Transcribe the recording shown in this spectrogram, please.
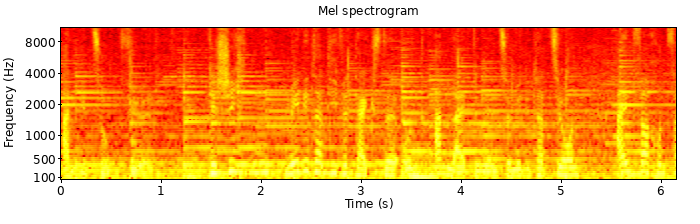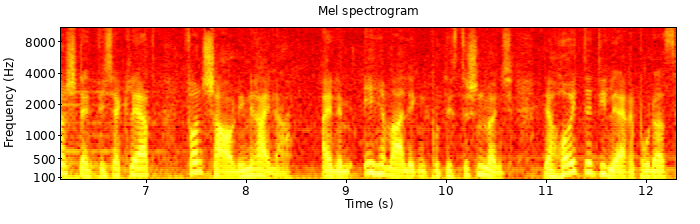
angezogen fühlen. Geschichten, meditative Texte und Anleitungen zur Meditation einfach und verständlich erklärt von Shaolin Rainer, einem ehemaligen buddhistischen Mönch, der heute die Lehre Buddhas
